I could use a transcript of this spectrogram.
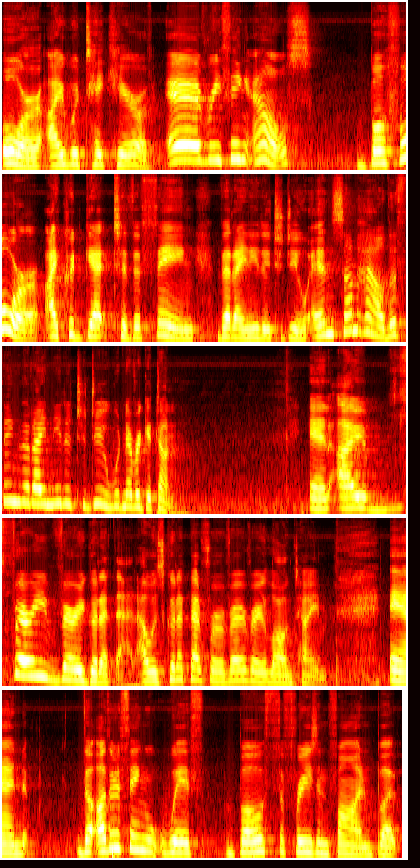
or I would take care of everything else before I could get to the thing that I needed to do. And somehow the thing that I needed to do would never get done. And I'm very, very good at that. I was good at that for a very, very long time. And the other thing with both the freeze and fawn, but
